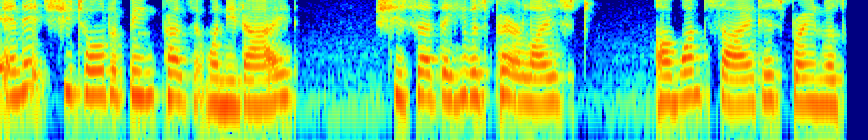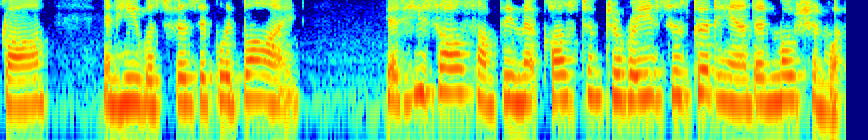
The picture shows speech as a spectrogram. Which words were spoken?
In it, she told of being present when he died. she said that he was paralyzed on one side, his brain was gone, and he was physically blind. Yet he saw something that caused him to raise his good hand and motion with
